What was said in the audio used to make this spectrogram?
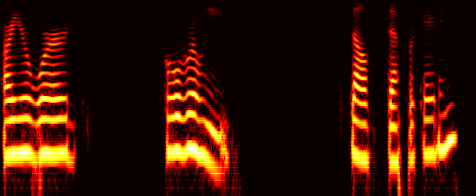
Are your words overly self deprecating?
